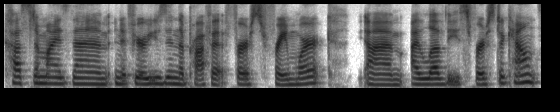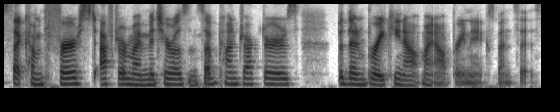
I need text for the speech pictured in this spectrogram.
customize them. And if you're using the profit first framework, um, I love these first accounts that come first after my materials and subcontractors, but then breaking out my operating expenses.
